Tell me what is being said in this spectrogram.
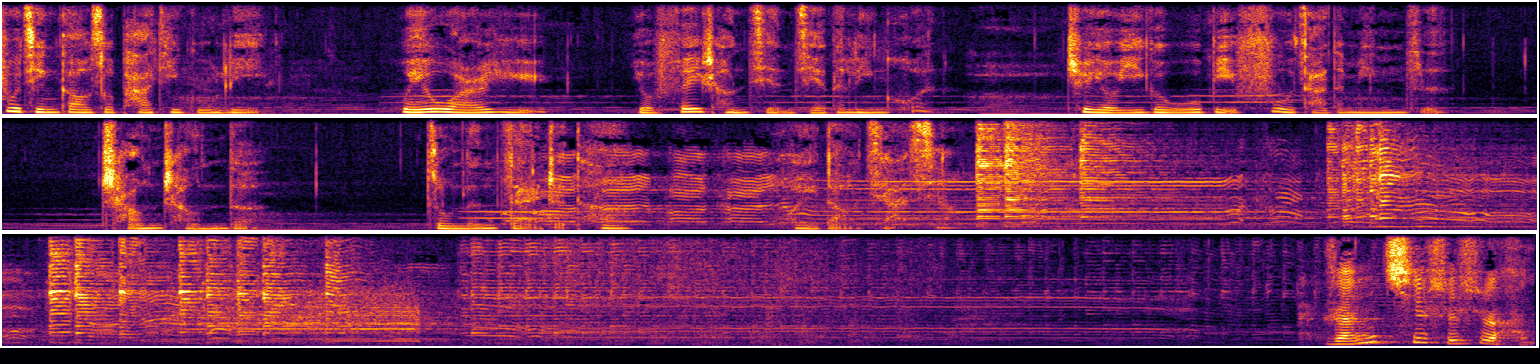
父亲告诉帕提古里，维吾尔语有非常简洁的灵魂，却有一个无比复杂的名字，长长的，总能载着他回到家乡。人其实是很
